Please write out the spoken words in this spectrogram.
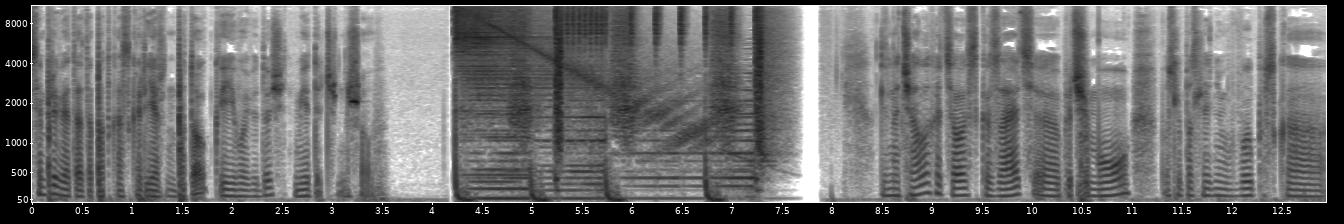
Всем привет, это подкаст «Карьерный поток» и его ведущий Дмитрий Чернышов. Для начала хотелось сказать, э, почему после последнего выпуска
